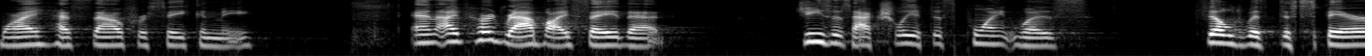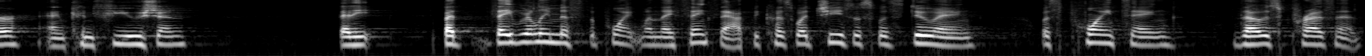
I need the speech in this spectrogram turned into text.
why hast thou forsaken me? And I've heard rabbis say that Jesus actually at this point was filled with despair and confusion. That he, but they really miss the point when they think that because what Jesus was doing was pointing those present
